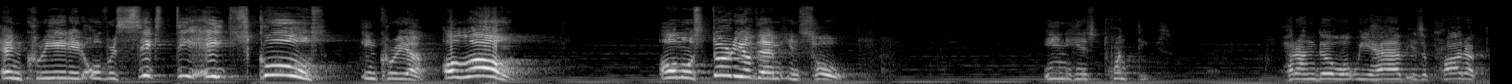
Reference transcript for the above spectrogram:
and created over 68 schools in Korea alone. Almost 30 of them in Seoul. In his 20s. Hwarangdo, what we have is a product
